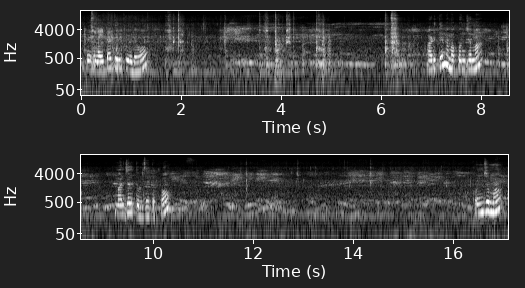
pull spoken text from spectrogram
இப்போ இதை லைட்டாக திருப்பி விடுவோம். அடுத்து நம்ம கொஞ்சமாக மஞ்சள் தூள் சேர்த்துப்போம். கொஞ்சமாக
